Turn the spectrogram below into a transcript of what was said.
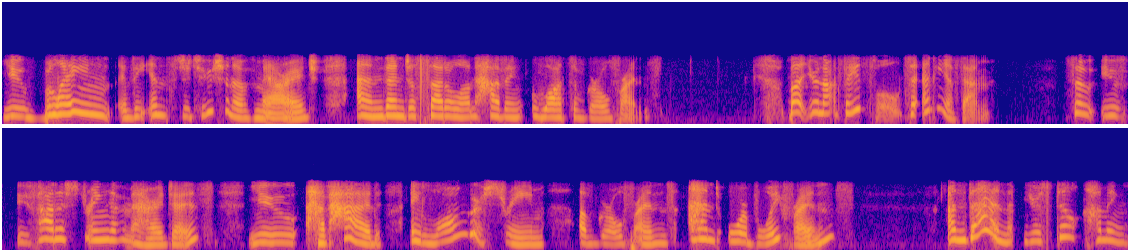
you blame the institution of marriage, and then just settle on having lots of girlfriends. But you're not faithful to any of them. So you've you've had a string of marriages, you have had a longer stream of girlfriends and or boyfriends, and then you're still coming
